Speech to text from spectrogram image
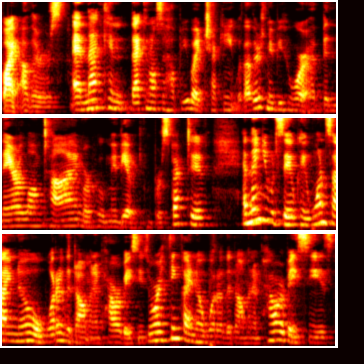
by others? And that can that can also help you by checking it with others maybe who are, have been there a long time or who maybe have a different perspective. And then you would say okay once i know what are the dominant power bases or i think i know what are the dominant power bases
